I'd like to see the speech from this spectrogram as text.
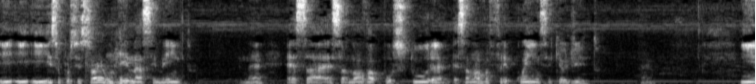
E, e, e isso por si só é um renascimento. Né? Essa, essa nova postura, essa nova frequência que eu dito. Né? Em,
